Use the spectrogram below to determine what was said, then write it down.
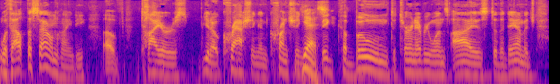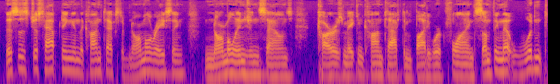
without the sound hindy of tires you know crashing and crunching Yes. big kaboom to turn everyone's eyes to the damage. This is just happening in the context of normal racing normal engine sounds cars making contact and bodywork flying something that wouldn't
